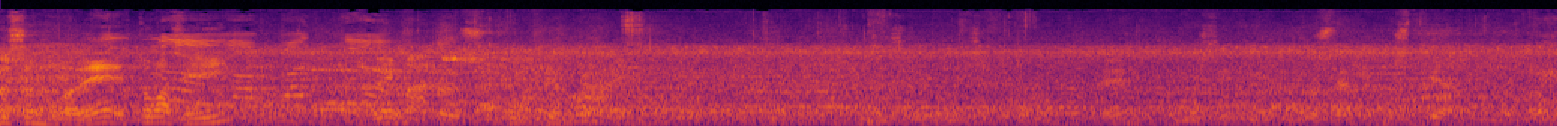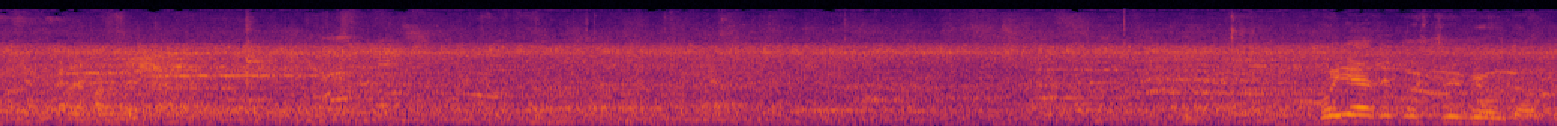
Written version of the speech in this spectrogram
Esto es un poder, ¿eh? esto va así. Voy a deconstruir mi auto.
